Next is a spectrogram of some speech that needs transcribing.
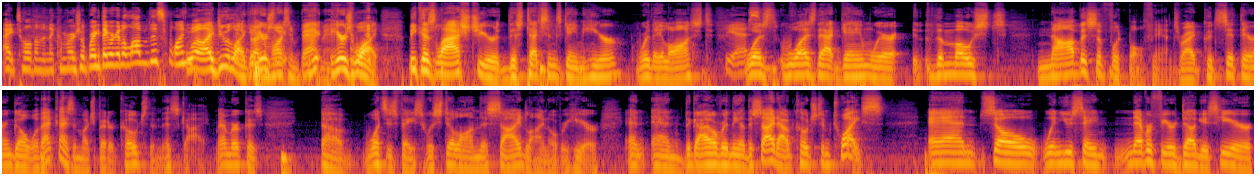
I told them in the commercial break they were going to love this one. Well, I do like it. Here's, I'm Batman. here- here's why. Because last year, this Texans game here, where they lost, Yes. was was that game where the most novice of football fans, right, could sit there and go, "Well, that guy's a much better coach than this guy." Remember, because uh, what's his face was still on this sideline over here, and and the guy over on the other side out coached him twice. And so when you say "Never fear, Doug is here,"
